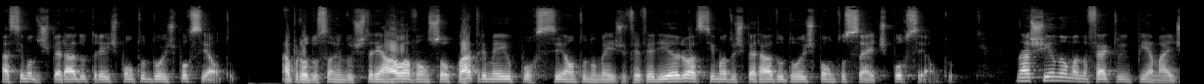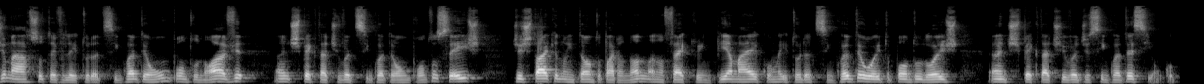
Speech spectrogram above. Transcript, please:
acima do esperado 3,2%. A produção industrial avançou 4,5% no mês de fevereiro, acima do esperado 2,7%. Na China, o Manufacturing PMI de março teve leitura de 51,9, ante expectativa de 51,6. Destaque, no entanto, para o Non-Manufacturing PMI com leitura de 58,2, ante expectativa de 55.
